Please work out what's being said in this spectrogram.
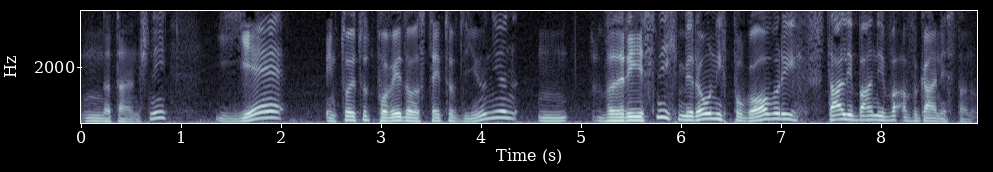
natančni, je in to je tudi povedal State of the Union, v resnih mirovnih pogovorih s talibani v Afganistanu.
